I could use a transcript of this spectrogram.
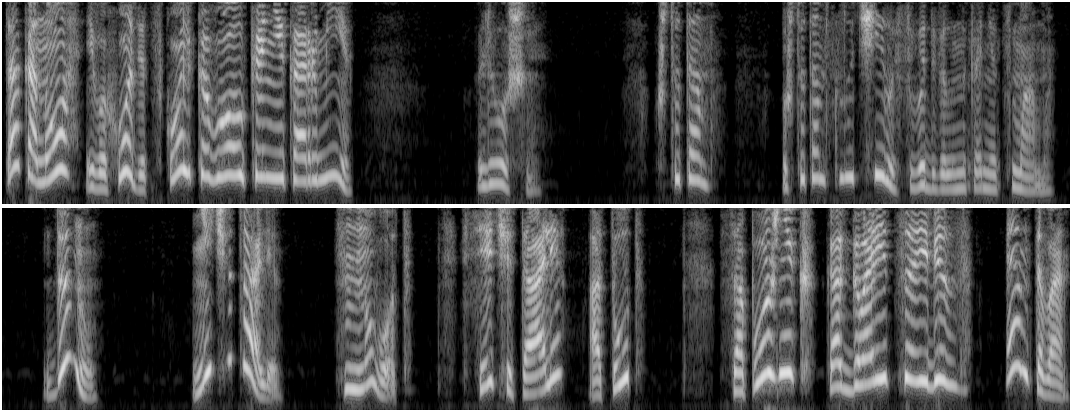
Так оно и выходит, сколько волка не корми. Леша, что там, что там случилось, выдавила наконец мама. Да ну! Не читали? Ну вот, все читали, а тут... Сапожник, как говорится, и без энтова.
